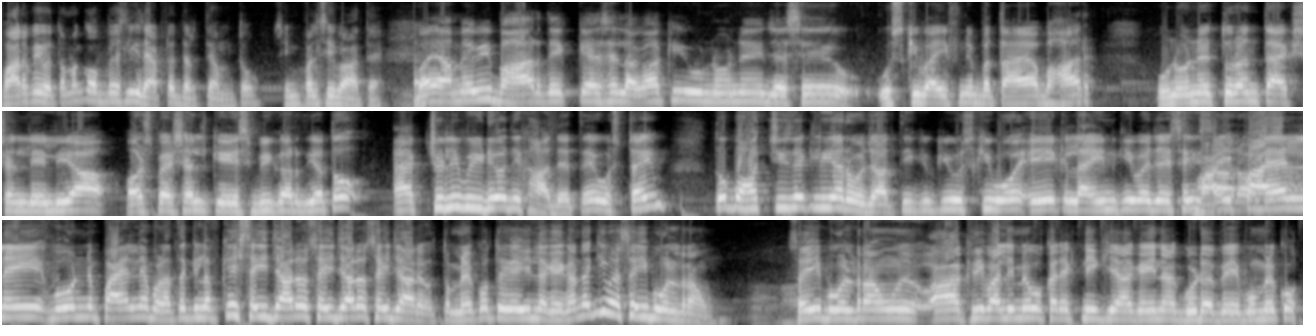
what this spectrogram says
बाहर कोई होता? मैं ऑब्वियसली रैप्टर धरते हम तो सिंपल सी बात है। भाई हमें भी बाहर देख के ऐसे लगा कि उन्होंने जैसे उसकी वाइफ ने बताया बाहर उन्होंने तुरंत एक्शन ले लिया और स्पेशल केस भी कर दिया तो एक्चुअली वीडियो दिखा देते उस टाइम तो बहुत चीज़ें क्लियर हो जाती क्योंकि उसकी वो एक लाइन की वजह से ही भाई पायल ने वो ने पायल ने बोला था कि लवकेश सही जा रहे हो सही जा रहे हो सही जा रहे हो। तो मेरे को तो यही लगेगा ना कि मैं सही बोल रहा हूँ। सही बोल रहा हूँ आखिरी वाली मेरे को करेक्ट नहीं किया गई ना गुड अवे वो मेरे को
